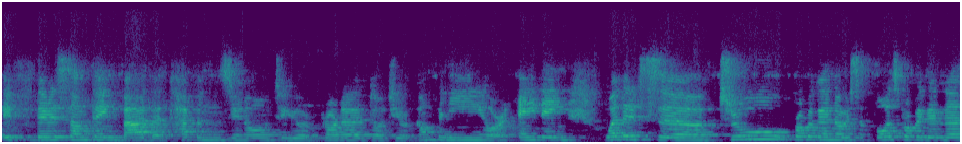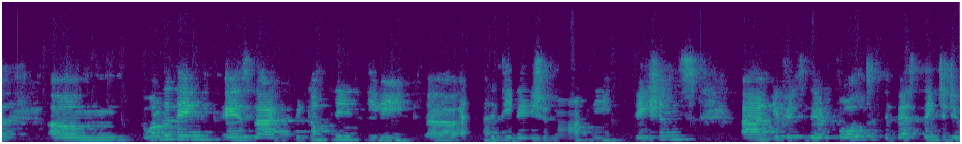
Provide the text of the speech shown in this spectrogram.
if there is something bad that happens, you know, to your product or to your company or anything, whether it's uh, true propaganda or it's a false propaganda, Um, one of the things is that the company lead uh, and the team they should not lead patients, and if it's their fault, the best thing to do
